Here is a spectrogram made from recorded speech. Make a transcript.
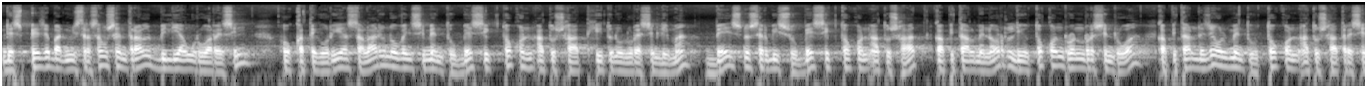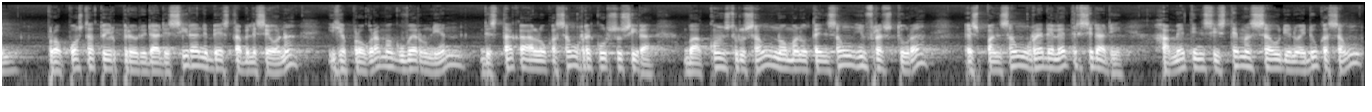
Despesa da administração central biliang rua resin, o categoria salário no vencimento basic token atus hat hito no resin lima, base no serviço basic token atus hat, capital menor liu token ron resin rua, capital desenvolvimento token atus hat resin. Proposta tuir prioridade sira nebe estabelece ona o programa governo destaca destaca alocação recursos sira ba construção no manutenção infraestrutura, expansão rede eletricidade, hametin sistemas saúde no educação,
